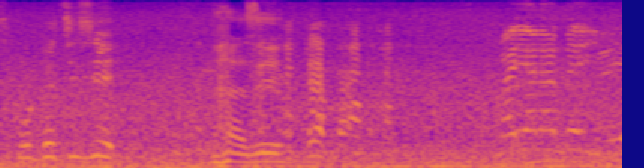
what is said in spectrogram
C'est pour le bêtisier. Vas-y. Bah, il y a l'abeille.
